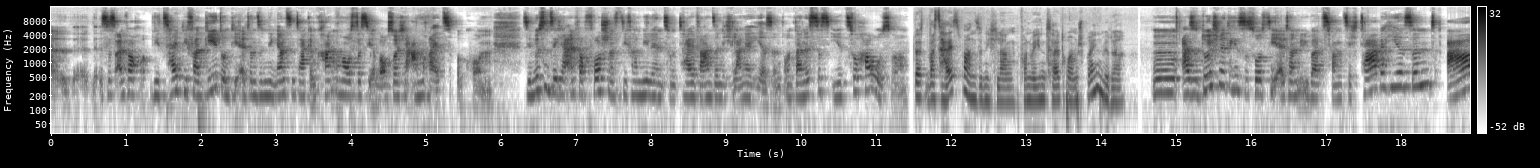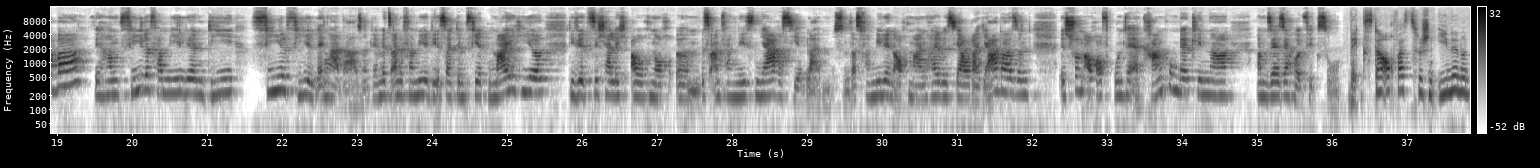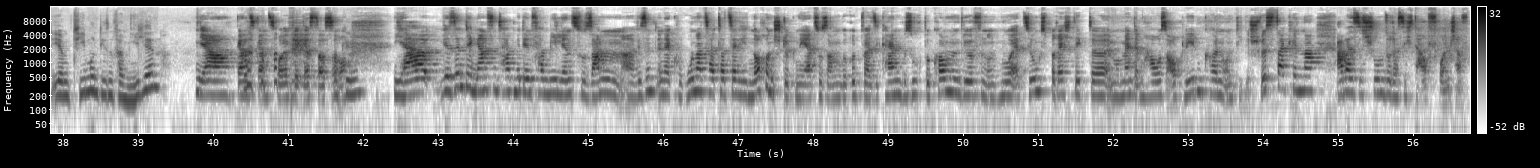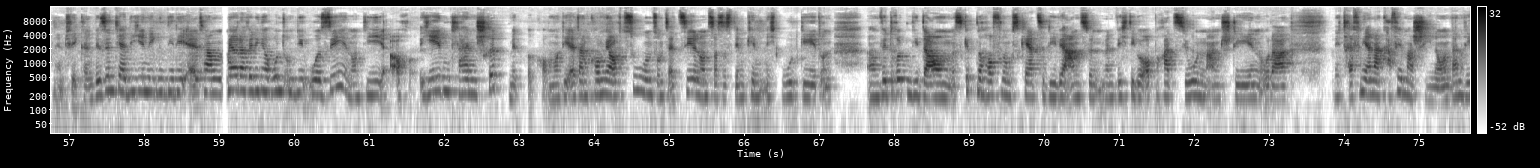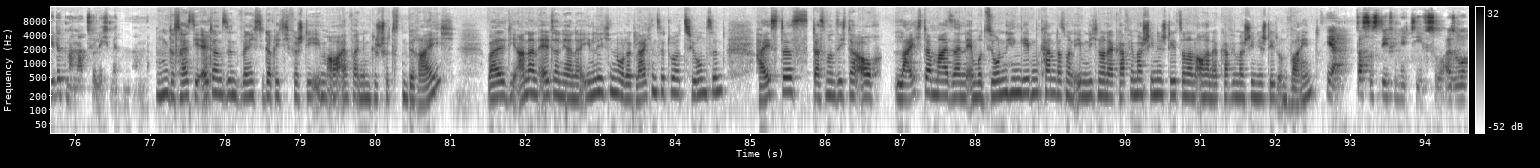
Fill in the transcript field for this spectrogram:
es ist einfach die Zeit, die vergeht und die Eltern sind den ganzen Tag im Krankenhaus, dass sie aber auch solche Anreize bekommen. Sie müssen sich ja einfach vorstellen, dass die Familien zum Teil wahnsinnig lange hier sind und dann ist es ihr Zuhause. Was heißt wahnsinnig lang? Von welchen Zeiträumen sprechen wir da? Mm, also durchschnittlich ist es so, dass die Eltern über 20 Tage hier sind, aber wir haben viele Familien, die viel, viel länger da sind. Wir haben jetzt eine Familie, die ist seit dem 4. Mai hier, die wird sicherlich auch noch ähm, bis Anfang nächsten Jahres hier bleiben müssen. Dass Familien auch mal ein halbes Jahr oder Jahr da sind, ist schon auch aufgrund der Erkrankung der Kinder ähm, sehr, sehr häufig so. Wächst da auch was zwischen Ihnen und Ihrem Team und diesen Familien? Ja, ganz, ganz häufig ist das so. Okay. Ja, wir sind den ganzen Tag mit den Familien zusammen. Äh, wir sind in der Corona-Zeit tatsächlich noch ein Stück näher zusammengerückt, weil sie keinen Besuch bekommen dürfen und nur Erziehungsberechtigte im Moment im Haus auch leben können und die Geschwisterkinder. Aber es ist schon so, dass sich da auch Freundschaften entwickeln. Wir sind ja diejenigen, die die Eltern mehr oder weniger rund um die Uhr sehen und die auch jeden kleinen Schritt mitbekommen. Und die Eltern kommen ja auch zu uns und erzählen uns, dass es dem Kind nicht gut geht und äh, wir drücken die Daumen. Es gibt eine Hoffnungskerze, die wir anzünden, wenn wichtige Operationen an stehen oder wir treffen die an der Kaffeemaschine und dann redet man natürlich miteinander. Hm, das heißt, die Eltern sind, wenn ich sie da richtig verstehe, eben auch einfach in einem geschützten Bereich weil die anderen Eltern ja in einer ähnlichen oder gleichen Situation sind, heißt es, dass man sich da auch leichter mal seine Emotionen hingeben kann, dass man eben nicht nur an der Kaffeemaschine steht, sondern auch an der Kaffeemaschine steht und weint? Ja, das ist definitiv so. Also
